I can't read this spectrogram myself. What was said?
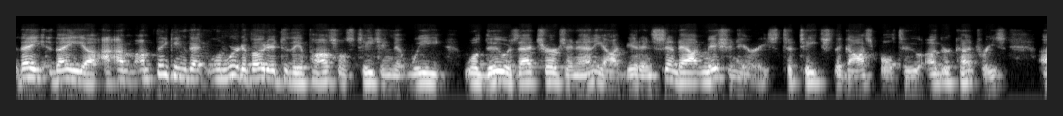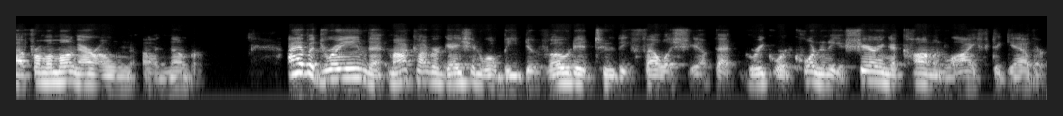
they they uh, I'm, I'm thinking that when we're devoted to the apostles teaching that we will do as that church in antioch did and send out missionaries to teach the gospel to other countries uh, from among our own uh, number. I have a dream that my congregation will be devoted to the fellowship. That greek word koinonia sharing a common life together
